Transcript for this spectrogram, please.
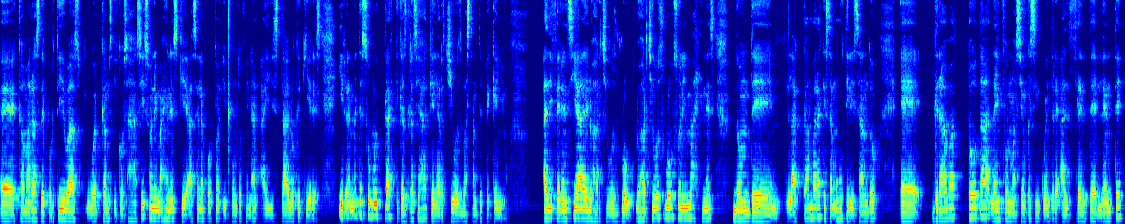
eh, cámaras deportivas, webcams y cosas así. Son imágenes que hace la foto y punto final, ahí está lo que quieres. Y realmente son muy prácticas gracias a que el archivo es bastante pequeño. A diferencia de los archivos RAW. Los archivos RAW son imágenes donde la cámara que estamos utilizando eh, graba toda la información que se encuentre al frente del lente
